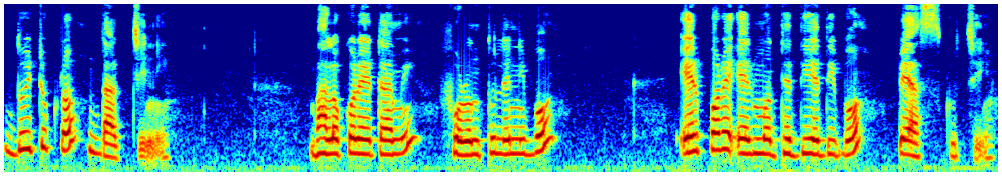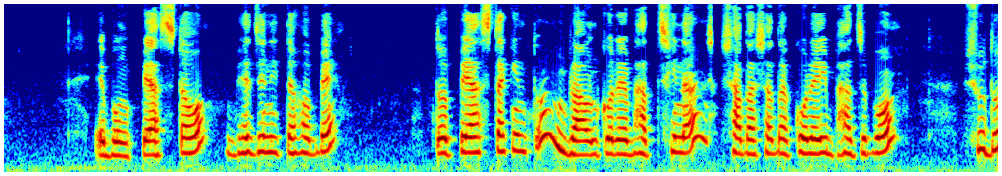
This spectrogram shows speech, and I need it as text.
দুই টুকরো দারচিনি। ভালো করে এটা আমি ফোড়ন তুলে নিব। এরপরে এর মধ্যে দিয়ে দিব পেঁয়াজ কুচি এবং পেঁয়াজটাও ভেজে নিতে হবে। তো পেঁয়াজটা কিন্তু ব্রাউন করে ভাজছি না, সাদা সাদা করেই ভাজবো। শুধু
